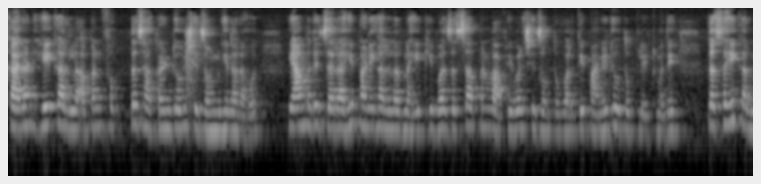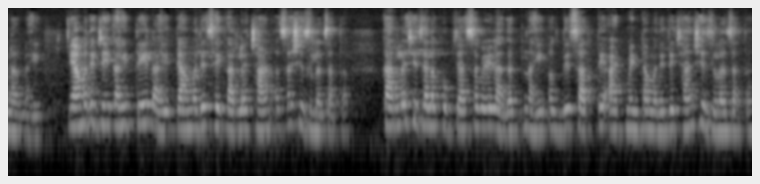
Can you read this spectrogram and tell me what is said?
कारण हे कारलं आपण फक्त झाकण ठेवून शिजवून घेणार आहोत. यामध्ये जराही पाणी घालणार नाही किंवा जसं आपण वाफेवर शिजवतो वरती पाणी ठेवतो प्लेटमध्ये तसंही करणार नाही. यामध्ये जे काही तेल आहे त्यामध्येच हे कारलं छान असं शिजलं जातं. कारलं शिजायला खूप जास्त वेळ लागत नाही. अगदी सात ते आठ मिनटामध्ये ते छान शिजलं जातं.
